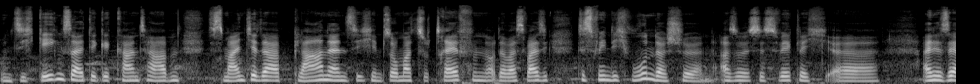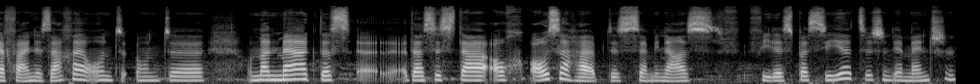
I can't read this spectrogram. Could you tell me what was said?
und sich gegenseitig gekannt haben, dass manche da planen, sich im Sommer zu treffen oder was weiß ich, das finde ich wunderschön. Also es ist wirklich äh, eine sehr feine Sache und, und, äh, und man merkt, dass, äh, dass es da auch außerhalb des Seminars vieles passiert zwischen den Menschen.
